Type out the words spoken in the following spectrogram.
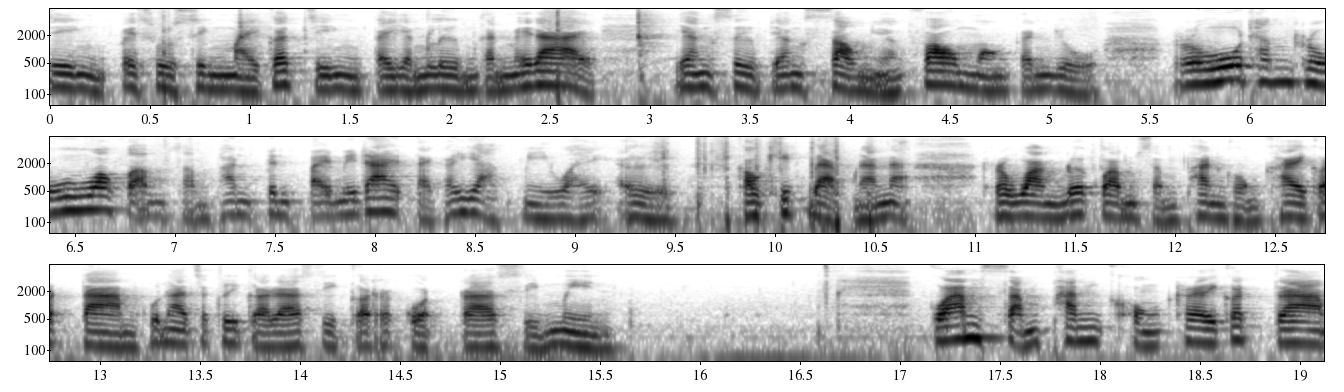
จริง ไปสู่สิ่งใหม่ก็จริง แต่ยังลืมกันไม่ได้ ยังสืบยังส่องยังเฝ้ามองกันอยู่ รู้ทั้งรู้ว่าความสัมพันธ์เป็นไปไม่ได้ แต่ก็อยากมีไว้เออเขาคิดแบบนั้นอะระวังด้วยความสัมพันธ์ของใครก็ตาม คุณอาจจะคุยกับราศีกรกฎราศีมีนความสัมพันธ์ของใครก็ตาม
